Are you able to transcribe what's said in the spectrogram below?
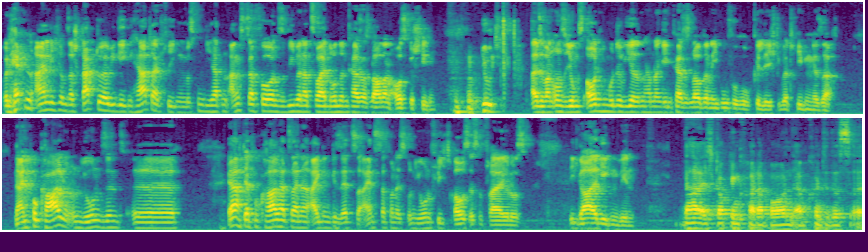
und hätten eigentlich unser Stadtderby gegen Hertha kriegen müssen. Die hatten Angst davor und sind lieber in der zweiten Runde in Kaiserslautern ausgeschieden. Gut, also waren unsere Jungs auch nicht motiviert und haben dann gegen Kaiserslautern die Hufe hochgelegt, übertrieben gesagt. Nein, Pokal und Union sind, äh, ja, der Pokal hat seine eigenen Gesetze. Eins davon ist, Union fliegt raus, ist ein Freilos. Egal gegen wen. Ja, ich glaube, gegen Paderborn ähm, könnte das äh,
